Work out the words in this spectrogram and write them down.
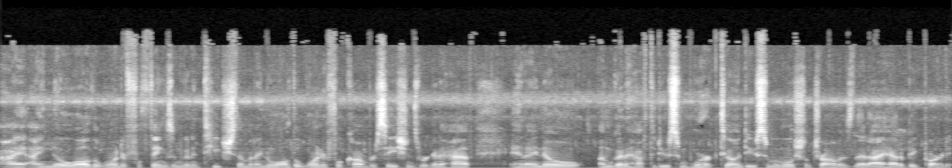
I, I know all the wonderful things I'm going to teach them, and I know all the wonderful conversations we're going to have, and I know I'm going to have to do some work to undo some emotional traumas that I had a big part in.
